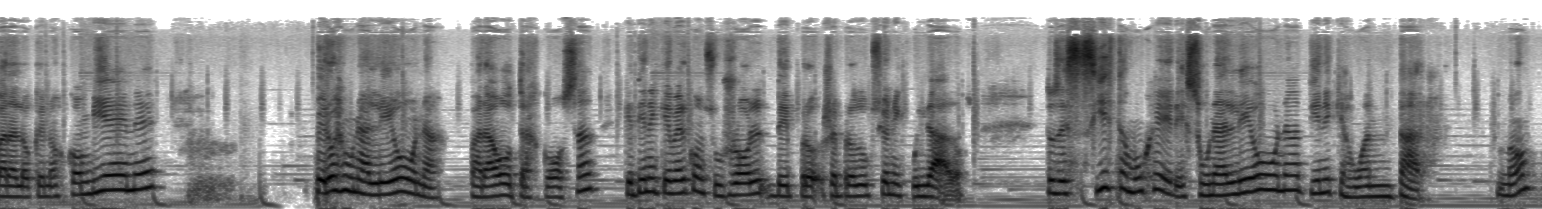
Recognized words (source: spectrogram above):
para lo que nos conviene, pero es una leona para otras cosas que tienen que ver con su rol de reproducción y cuidados. Entonces, si esta mujer es una leona, tiene que aguantar, ¿no?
